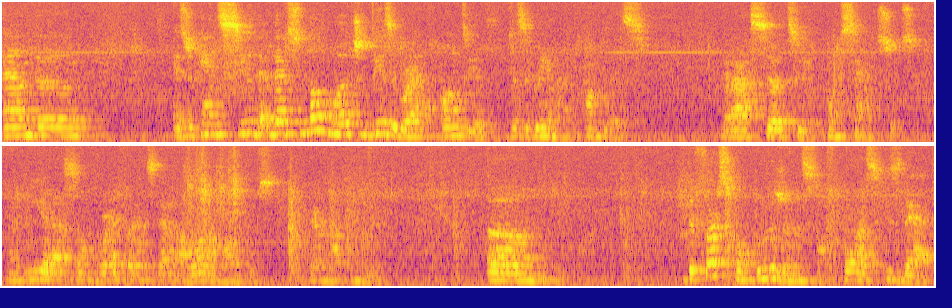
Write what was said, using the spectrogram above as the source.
And um, as you can see, there's no much disagreement on this. Disagreement on this. There are certain consensus. And here are some references. There are a lot of others. They're not here. Um, the first conclusions, of course, is that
